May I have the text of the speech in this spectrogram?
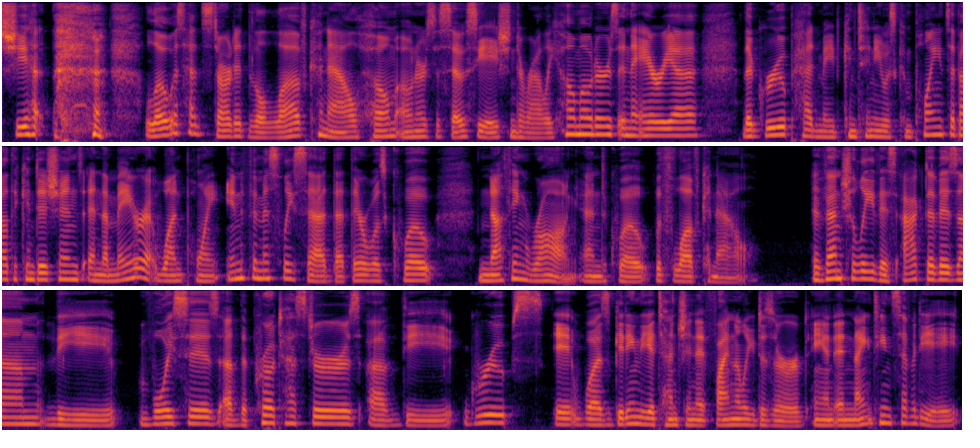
she had Lois had started the Love Canal Homeowners Association to rally homeowners in the area. The group had made continuous complaints about the conditions, and the mayor at one point infamously said that there was, quote, nothing wrong, end quote, with Love Canal. Eventually, this activism, the voices of the protesters, of the groups, it was getting the attention it finally deserved. And in 1978,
